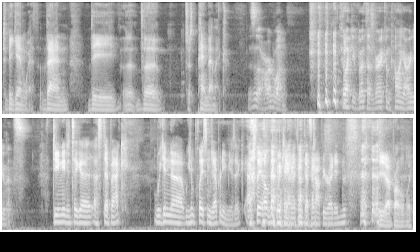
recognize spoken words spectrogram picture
to begin with than the the, the just pandemic. This is a hard one. I feel like you both have very compelling arguments. Do you need to take a, a step back? We can uh, we can play some Jeopardy music. Actually, I don't think we can. I think that's copyrighted. yeah, probably.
